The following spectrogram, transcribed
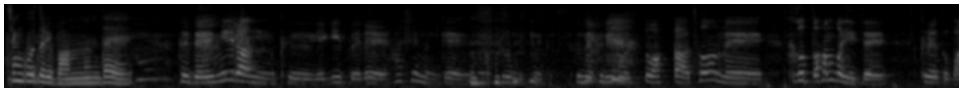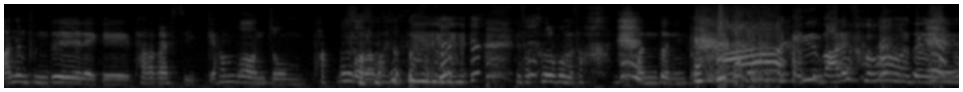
친구들이 많는데 그 내밀한 그 얘기들을 하시는 게 뭔가 그런 느낌이 들었어요. 근데 그리고 또 아까 처음에 그것도 한번 이제 그래도 많은 분들에게 다가갈 수 있게 한번 좀 바꾼 거라고 하셨잖아요. 그래서 그걸 보면서 아, 완전 임팩트. 아, 그 말에서 네.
